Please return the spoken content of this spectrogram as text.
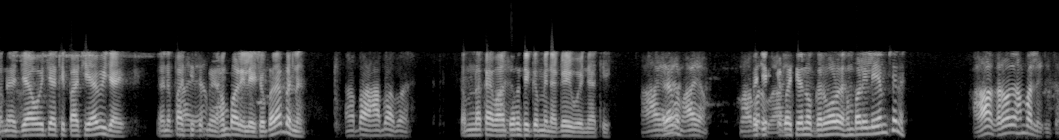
અને જ્યાં હોય ત્યાંથી પાછી આવી જાય અને પાછી તમે સંભાળી લેશો બરાબર ને? હા બા હા બા બસ. તમને કઈ વાંધો નથી ગમે ના ગઈ હોય ત્યાંથી. પછી પછી એનો ઘરવાળો સંભાળી લે એમ છે ને? હા ઘરવાળો સંભાળી તો.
